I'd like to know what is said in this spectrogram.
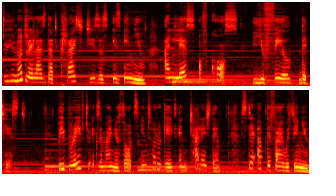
Do you not realize that Christ Jesus is in you unless, of course, you fail the test? Be brave to examine your thoughts, interrogate and challenge them. Stir up the fire within you.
